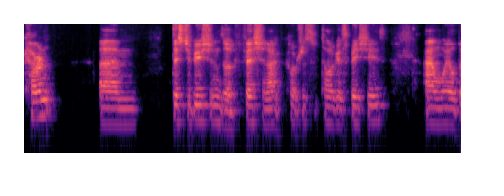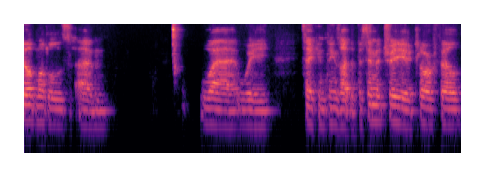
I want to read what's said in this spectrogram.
current um, distributions of fish and aquaculture target species, and we'll build models um, where we take in things like the bathymetry, chlorophyll,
